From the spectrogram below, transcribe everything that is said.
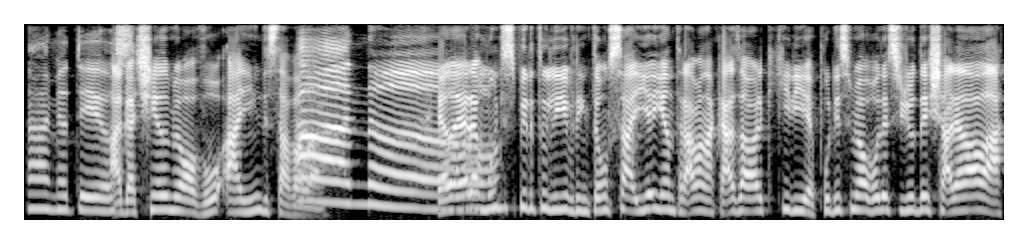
Ai, meu Deus. A gatinha do meu avô ainda estava lá. Ah, não. Ela era muito espírito livre, então saía e entrava na casa a hora que queria. Por isso meu avô decidiu deixar ela lá,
